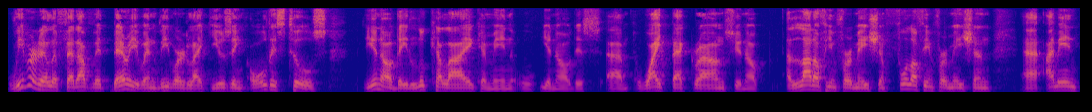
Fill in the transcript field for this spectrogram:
we were really fed up with Barry when we were like using all these tools. You know, they look alike. I mean, you know, this um, white backgrounds, you know, a lot of information, full of information. Uh, I mean,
